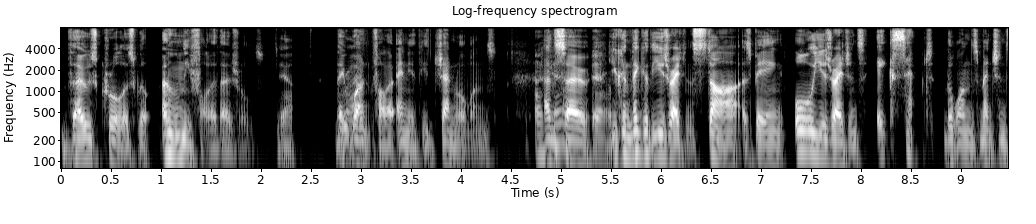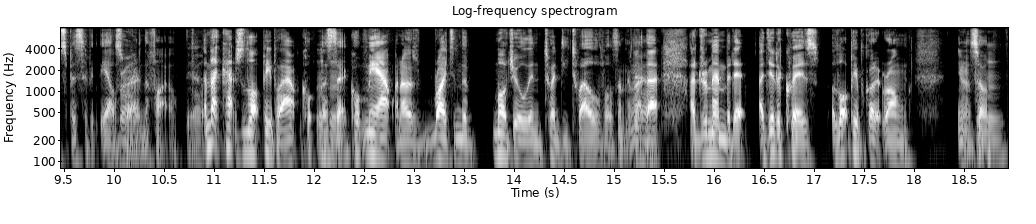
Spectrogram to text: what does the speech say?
those crawlers will only follow those rules. Yeah. They Right. won't follow any of the general ones. Okay. And so yeah. you can think of the user agent star as being all user agents except the ones mentioned specifically elsewhere Right. in the file. Yeah. And that catches a lot of people out. Caught, it caught me out when I was writing the module in 2012 or something like that. I'd remembered it. I did a quiz. A lot of people got it wrong. You know, so Mhm.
